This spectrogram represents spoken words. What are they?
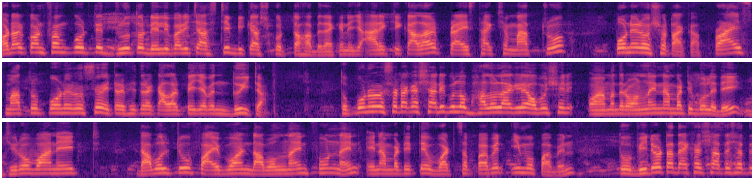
অর্ডার কনফার্ম করতে দ্রুত ডেলিভারি চার্জটি বিকাশ করতে হবে। দেখেন এই যে আরেকটি কালার প্রাইস থাকছে মাত্র পনেরোশো টাকা। প্রাইস মাত্র পনেরোশো, এটার ভিতরে কালার পেয়ে যাবেন দুইটা। তো পনেরোশো টাকার শাড়িগুলো ভালো লাগলে অবশ্যই আমাদের অনলাইন নাম্বারটি বলে দেই, zero one eight double two five one double nine four nine, এই নাম্বারটিতে হোয়াটসঅ্যাপ পাবেন ইমো পাবেন। তো ভিডিওটা দেখার সাথে সাথে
